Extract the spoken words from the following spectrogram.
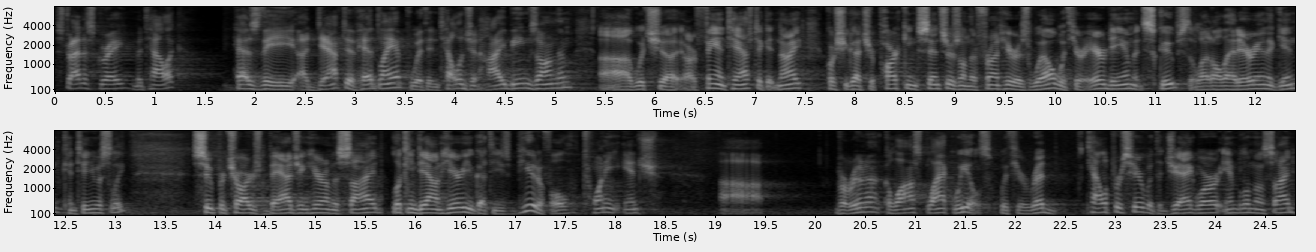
Stratus Gray metallic. Has the adaptive headlamp with intelligent high beams on them, uh, which uh, are fantastic at night. Of course, you got your parking sensors on the front here as well with your air dam and scoops to let all that air in again continuously supercharged badging here on the side. Looking down here, you've got these beautiful 20-inch uh, Varuna gloss black wheels with your red calipers here with the Jaguar emblem on the side.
